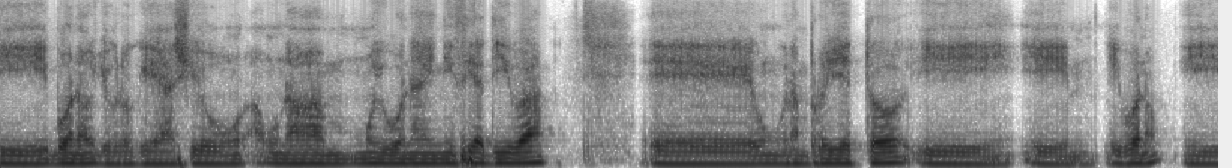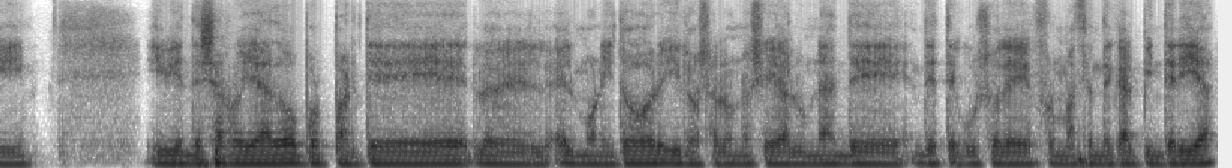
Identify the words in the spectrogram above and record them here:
Y bueno, yo creo que ha sido una muy buena iniciativa eh, un gran proyecto y, bueno, y, bien desarrollado por parte del monitor y los alumnos y alumnas de, de este curso de formación de carpintería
